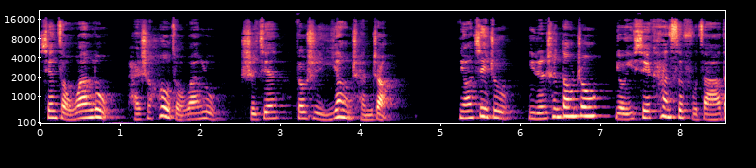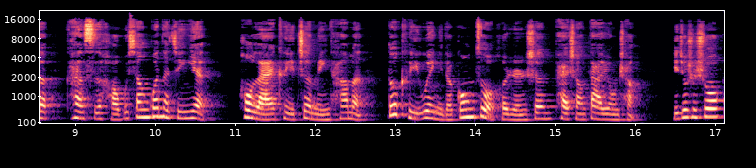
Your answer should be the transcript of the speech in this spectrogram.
先走弯路还是后走弯路，时间都是一样成长。你要记住，你人生当中有一些看似复杂的、看似毫不相关的经验，后来可以证明他们都可以为你的工作和人生派上大用场。也就是说，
